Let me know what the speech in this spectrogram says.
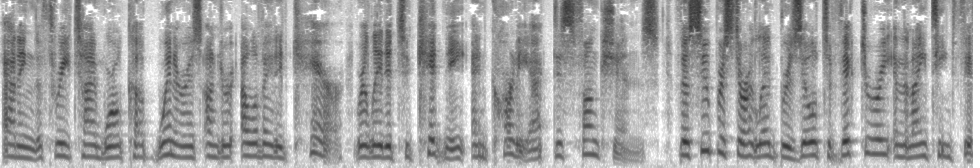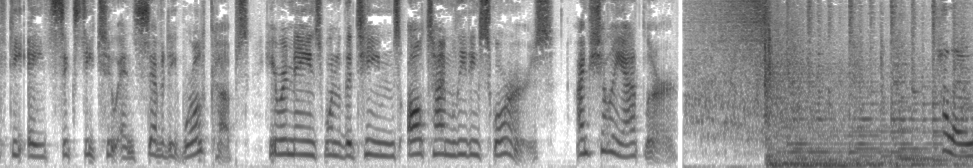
adding the three time World Cup winner is under elevated care related to kidney and cardiac dysfunctions. The superstar led Brazil to victory in the 1958, 62, and 70 World Cups. He remains one of the team's all time leading scorers. I'm Shelley Adler. Hello,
